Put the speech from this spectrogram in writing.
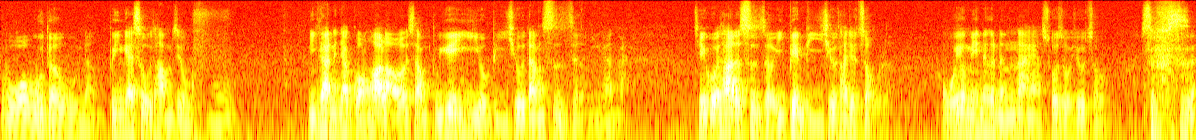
我无德无能，不应该受他们这种服务。你看人家广化老和尚不愿意有比丘当侍者，你看看。结果他的侍者一变比丘，他就走了。我又没那个能耐啊，说走就走，是不是？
